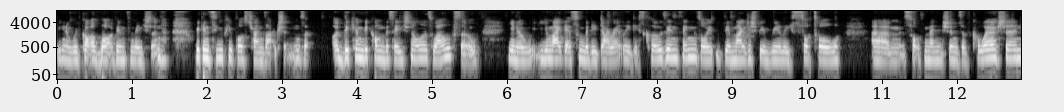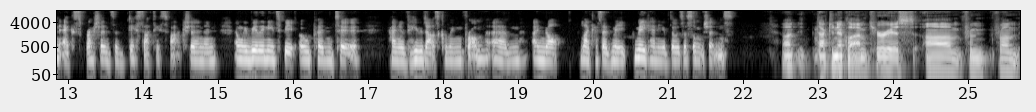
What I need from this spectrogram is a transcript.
you know, we've got a lot of information. We can see people's transactions. Uh, they can be conversational as well. So, you know, you might get somebody directly disclosing things, or they might just be really subtle um, sort of mentions of coercion, expressions of dissatisfaction. And, and we really need to be open to kind of who that's coming from um, and not, like I said, make, make any of those assumptions. Uh, Dr. Nicola, I'm curious um, from from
